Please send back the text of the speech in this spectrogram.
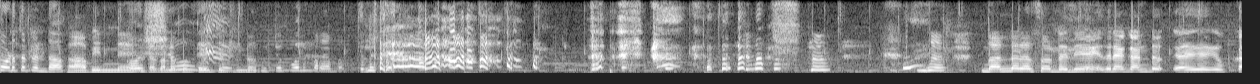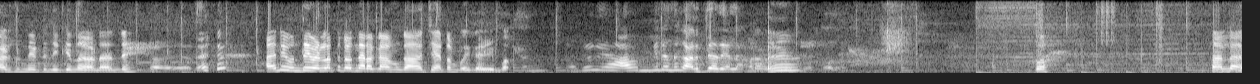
കൊടുത്തിട്ടുണ്ടോ? ആ പിന്നെ കുത്തി വെച്ചിട്ടുണ്ട്. കുറ്റം പോലും പറയാൻ പറ്റത്തില്ല. നല്ല രസമുണ്ട്. ഇനി ഇതിനെ കണ്ട് കഴുത്ത് നീട്ടി നിൽക്കുന്ന കാണാൻ. അല്ലേ അതിന് ഉന്തി വെള്ളത്തിലൊന്ന് ഇറക്കാം. നമുക്ക് ആ ചേട്ടൻ പോയി കഴിയുമ്പോ. നല്ല ബ്രെഡൊക്കെ ഇങ്ങനെ കളിച്ചാൽ ആഹാ നല്ല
